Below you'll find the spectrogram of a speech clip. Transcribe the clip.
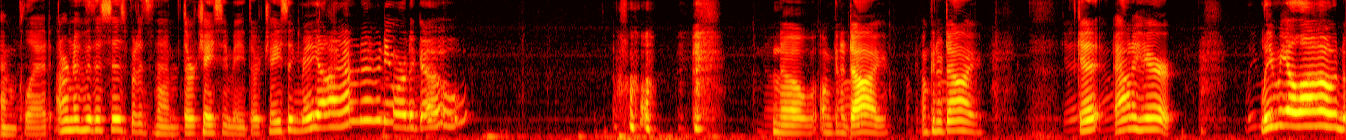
am glad. I don't know who this is, but it's them. They're chasing me. They're chasing me. I don't have anywhere to go. no, I'm gonna die. I'm gonna die. Get out of here. Leave me alone.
